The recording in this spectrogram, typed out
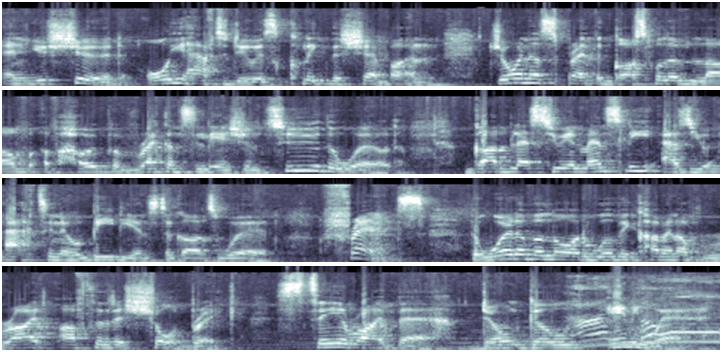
and you should, all you have to do is click the share button. Join us spread the gospel of love, of hope, of reconciliation to the world. God bless you immensely as you act in obedience to God's word. Friends, the word of the Lord will be coming up right after this short break. Stay right there. Don't go anywhere.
